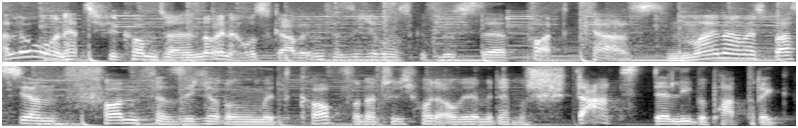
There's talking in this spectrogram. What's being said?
Hallo und herzlich willkommen zu einer neuen Ausgabe im Versicherungsgeflüster Podcast. Mein Name ist Bastian von Versicherung mit Kopf und natürlich heute auch wieder mit dem Start der liebe Patrick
